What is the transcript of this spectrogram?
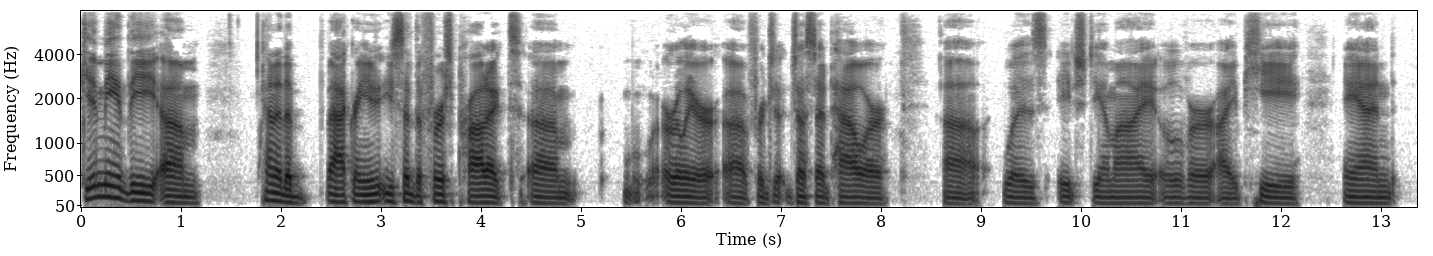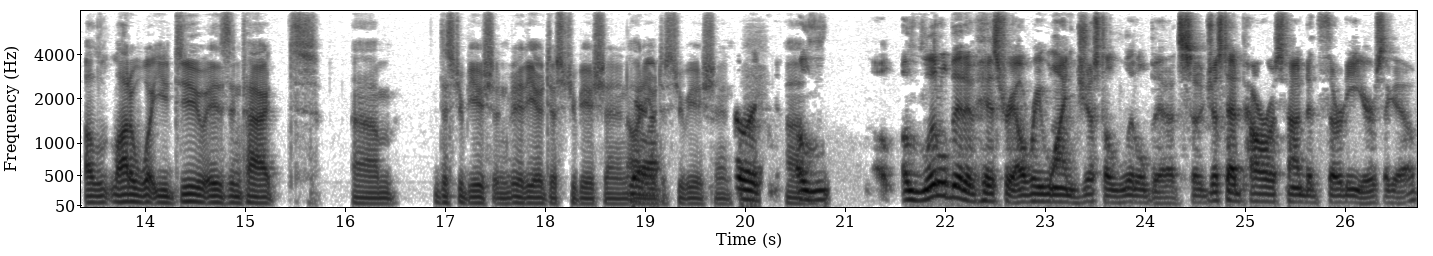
give me the um, kind of the background, you, you said the first product um, earlier uh, for J- Just Add Power uh, was HDMI over IP, and a lot of what you do is, in fact, um, distribution, video distribution, and yeah. audio distribution. So, um, a, a, little bit of history. I'll rewind just a little bit. So, Just Add Power was founded 30 years ago.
